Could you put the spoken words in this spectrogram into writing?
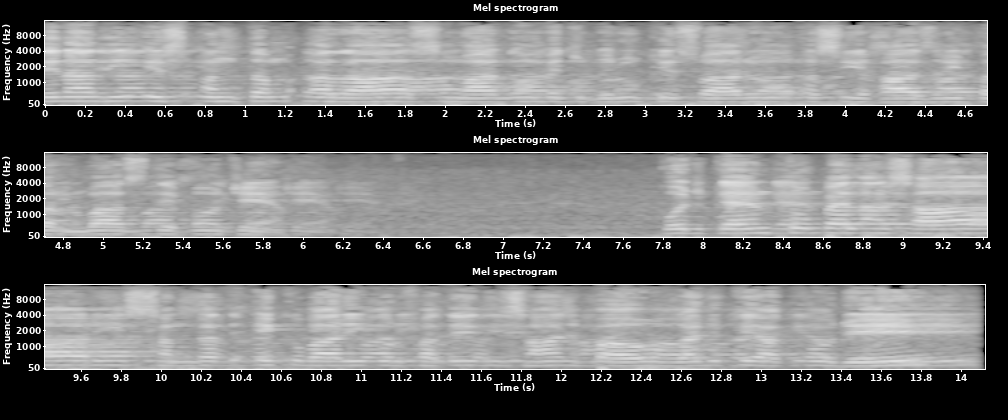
ਤਿਨਾਂ ਦੀ ਇਸ ਅੰਤਮ ਅਰਦਾਸ ਸਮਾਗਮ ਵਿੱਚ ਗੁਰੂ ਕੇ ਸਵਾਰੋਂ ਅਸੀਂ ਹਾਜ਼ਰੀ ਭਰਨ ਵਾਸਤੇ ਪਹੁੰਚੇ ਹਾਂ। ਕੁਝ ਕਹਿਣ ਤੋਂ ਪਹਿਲਾਂ ਸਾਰੀ ਸੰਗਤ ਇੱਕ ਵਾਰੀ ਗੁਰਫਤਿਹ ਦੀ ਸਾਂਝ ਪਾਓ, ਗੱਜ ਕੇ ਆਖੋ ਜੇ,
